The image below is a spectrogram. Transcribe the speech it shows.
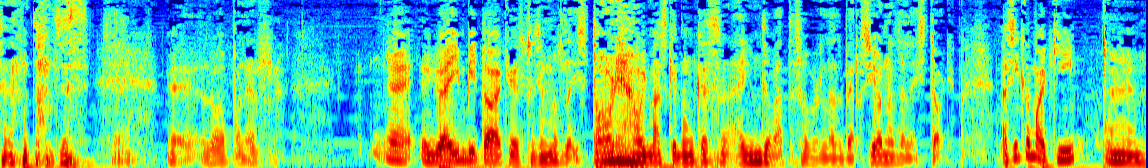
entonces eh, lo voy a poner. Eh, yo ahí invito a que estudiemos la historia. Hoy más que nunca hay un debate sobre las versiones de la historia. Así como aquí, eh,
